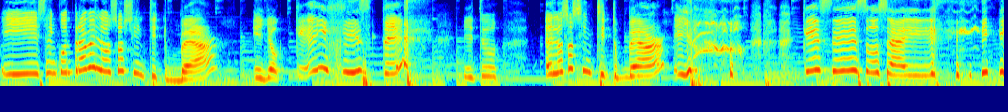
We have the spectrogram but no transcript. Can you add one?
y se encontraba el oso sin titubear y yo, ¿qué dijiste? Y tú, el oso sin titubear. Y yo, ¿qué es eso, Sai?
